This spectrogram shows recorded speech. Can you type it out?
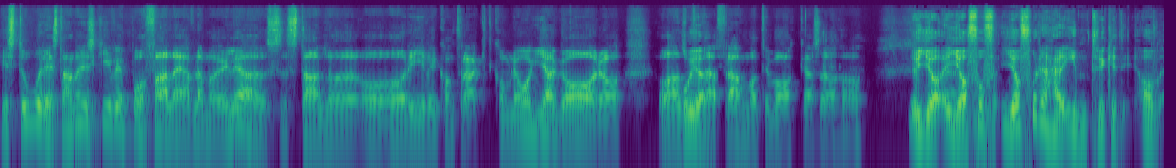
historiskt, han har ju skrivit på för alla jävla möjliga stall och, och, och rivit kontrakt. Kommer ni ihåg Jaguar och, och allt oh ja. det där fram och tillbaka? Så, ja. Jag, jag, får, jag får det här intrycket av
